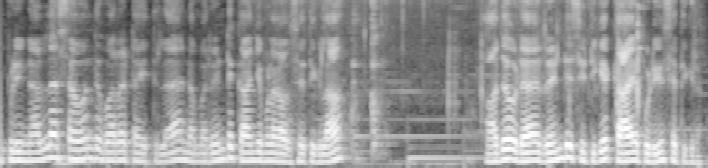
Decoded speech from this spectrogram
இப்படி நல்லா செவந்து வர டயத்தில் நம்ம ரெண்டு காஞ்ச மிளகாவை சேர்த்துக்கலாம். அதோட ரெண்டு சிட்டிக்கை காயப்பொடியும் சேர்த்துக்கிறேன்.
